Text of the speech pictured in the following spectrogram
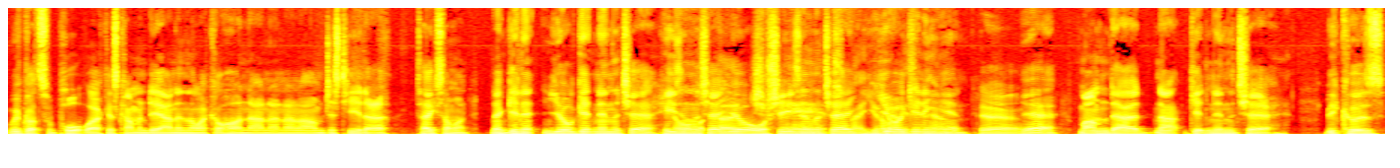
We've got support workers coming down, and they're like, "Oh no, no, no, no! I'm just here to take someone." No, get it. You're getting in the chair. He's in the chair. a You or she's in the chair. mate. You're You not are getting out. in. Yeah. Yeah. Mum, dad, nah, getting in the chair. Because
